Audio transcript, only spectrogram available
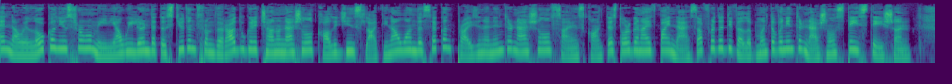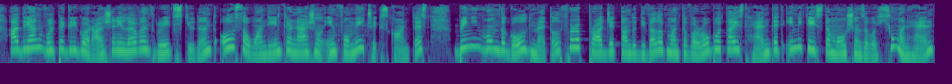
And now in local news from Romania, we learned that a student from the Radu Greceanu National College in Slatina won the second prize in an international science contest organized by NASA for the development of an international space station. Adrian Vulpe Grigoraș, an 11th grade student, also won the International Infomatrix contest, bringing home the gold medal for a project on the development of a robotized hand that imitates the motions of a human hand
